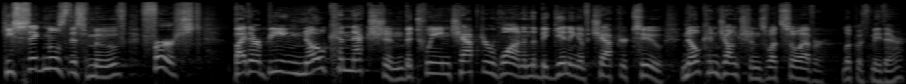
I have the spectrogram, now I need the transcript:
He signals this move first by there being no connection between chapter 1 and the beginning of chapter 2, no conjunctions whatsoever. Look with me there.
